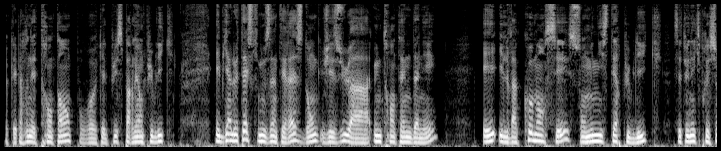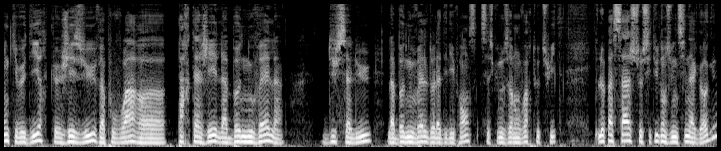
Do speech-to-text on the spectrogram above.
que les personnes aient 30 ans pour qu'elles puissent parler en public. Eh bien, le texte qui nous intéresse, donc, Jésus a une trentaine d'années, et il va commencer son ministère public. C'est une expression qui veut dire que Jésus va pouvoir partager la bonne nouvelle du salut, la bonne nouvelle de la délivrance. C'est ce que nous allons voir tout de suite. Le passage se situe dans une synagogue.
